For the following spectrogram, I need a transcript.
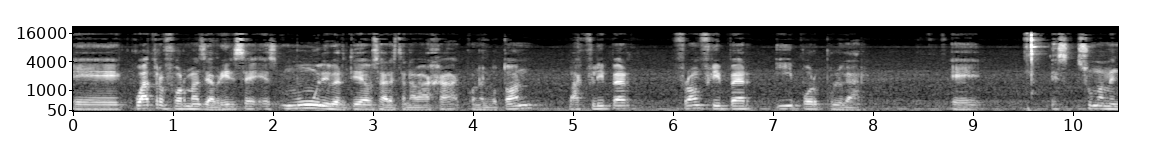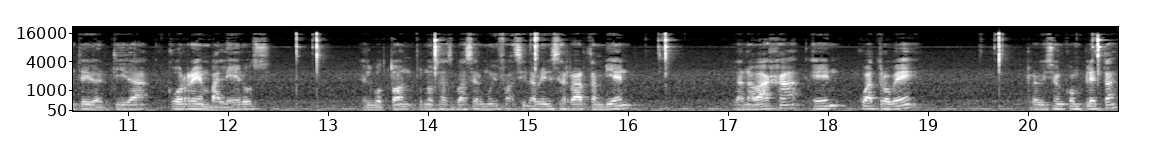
Eh, cuatro formas de abrirse. Es muy divertida usar esta navaja con el botón, back flipper, front flipper y por pulgar. Eh, es sumamente divertida. Corre en valeros el botón pues, nos va a ser muy fácil abrir y cerrar también. La navaja en 4B revisión completa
